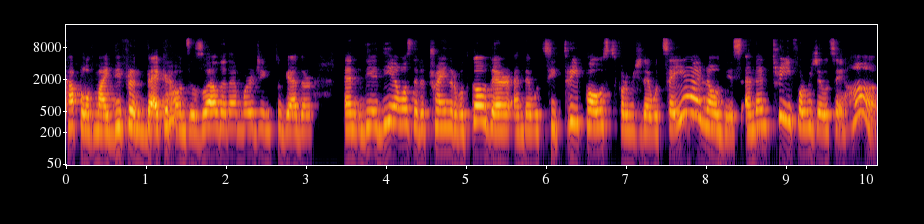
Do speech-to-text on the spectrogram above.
couple of my different backgrounds as well that I'm merging together. And the idea was that a trainer would go there and they would see three posts for which they would say, Yeah, I know this. And then three for which they would say, Huh,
